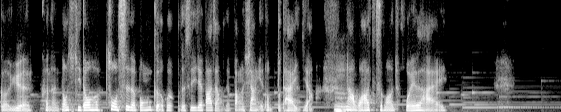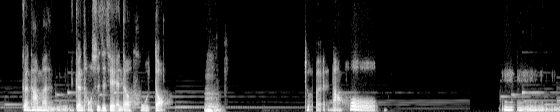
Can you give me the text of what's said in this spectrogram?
个月，可能东西都做事的风格或者是一些发展的方向也都不太一样。嗯，那我要怎么回来跟他们、跟同事之间的互动？嗯，对，然后，嗯，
